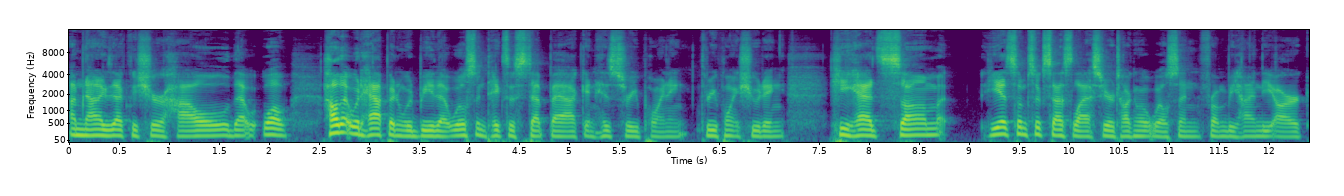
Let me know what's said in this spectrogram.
I'm not exactly sure how that well how that would happen would be that Wilson takes a step back in his three pointing three point shooting. He had some he had some success last year talking about Wilson from behind the arc.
